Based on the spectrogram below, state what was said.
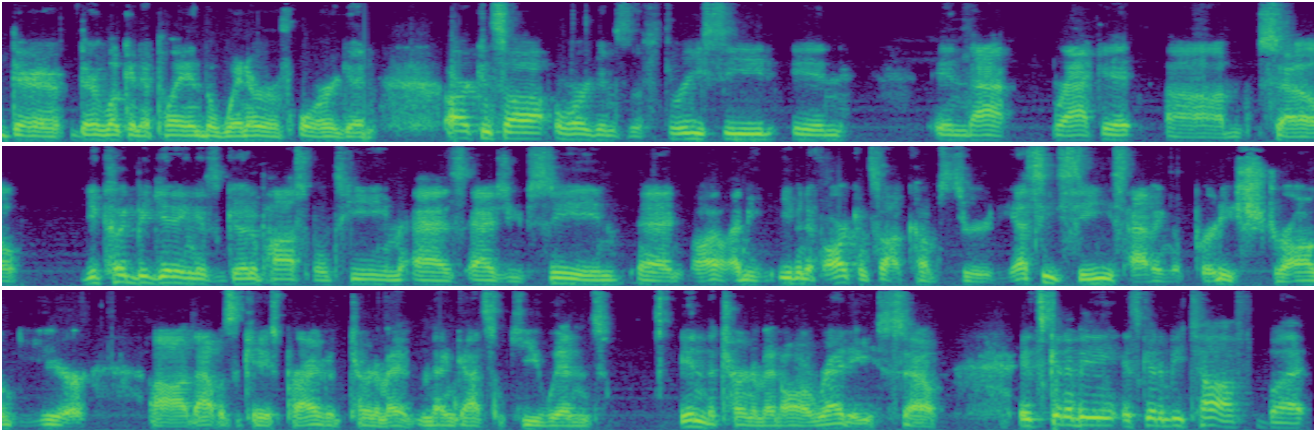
they're they're looking at playing the winner of Oregon, Arkansas. Oregon's the three seed in in that bracket. Um, so you could be getting as good a possible team as as you've seen. And well, I mean, even if Arkansas comes through, the SEC is having a pretty strong year. Uh, that was the case prior to the tournament, and then got some key wins in the tournament already. So it's gonna be it's gonna be tough, but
